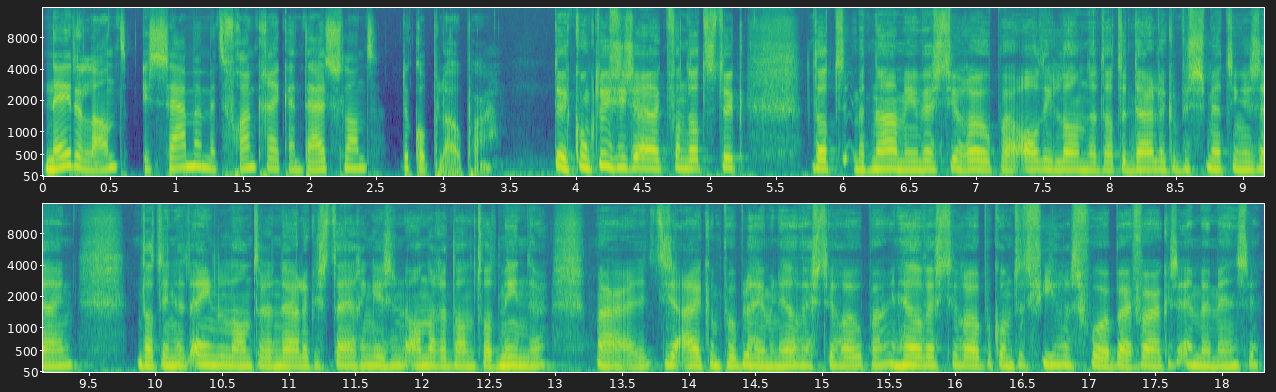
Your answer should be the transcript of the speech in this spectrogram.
Nederland is samen met Frankrijk en Duitsland de koploper. De conclusie is eigenlijk van dat stuk dat met name in West-Europa, al die landen, dat er duidelijke besmettingen zijn. Dat in het ene land er een duidelijke stijging is, in het andere land wat minder. Maar het is eigenlijk een probleem in heel West-Europa. In heel West-Europa komt het virus voor bij varkens en bij mensen.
